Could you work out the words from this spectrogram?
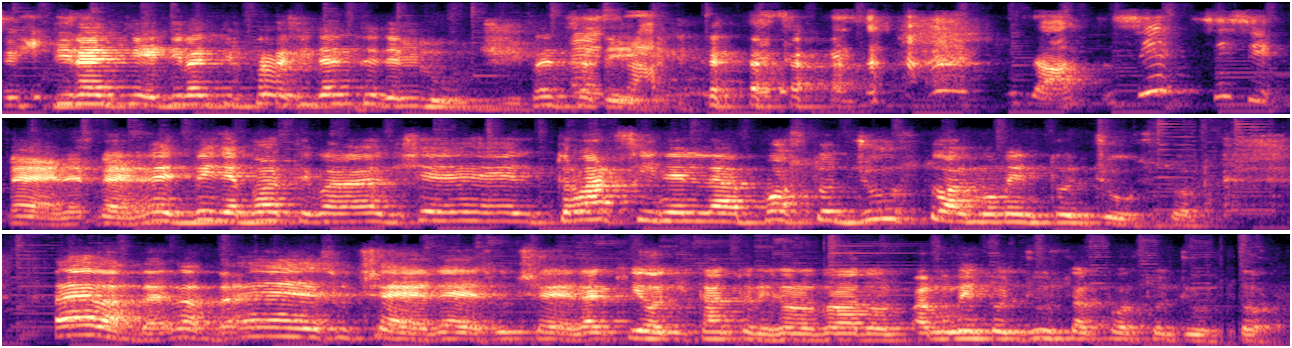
E diventi, diventi il presidente dell'Uggi, pensa Esatto. te. Esatto, sì, sì, sì. bene, bene. E vedi a volte guarda, dice trovarsi nel posto giusto al momento giusto. Eh vabbè, vabbè, eh, succede, eh, succede. Anch'io ogni tanto mi sono trovato al momento giusto, al posto giusto.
